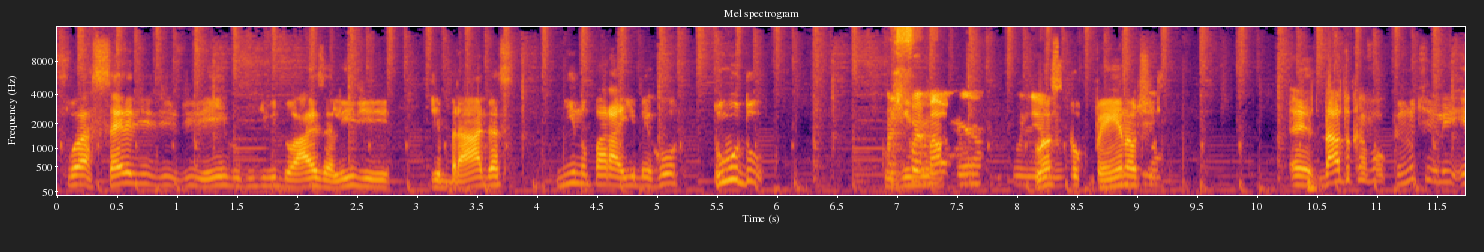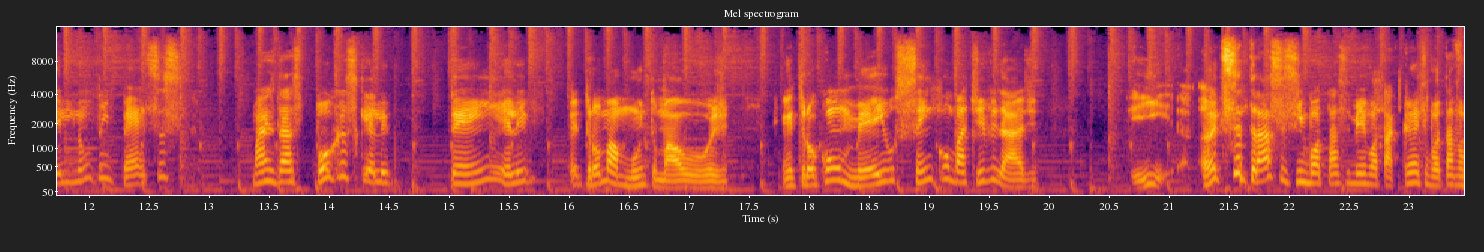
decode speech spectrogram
foi a série de, de- de erros individuais ali, de, de Bragas. Nino Paraíba errou tudo. Mas foi mal mesmo. Lance do pênalti. É, dado Cavalcante, ele, ele não tem peças, mas das poucas que ele tem, ele entrou muito mal hoje. Entrou com o meio sem combatividade. E antes você entrasse assim, botasse mesmo atacante, botava,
